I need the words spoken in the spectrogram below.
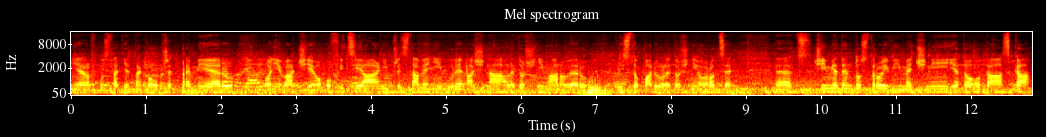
měl v podstatě takovou předpremiéru, poněvadž jeho oficiální představení bude až na letošním Hanoveru v listopadu letošního roce. Eh, čím je tento stroj výjimečný, je to otázka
